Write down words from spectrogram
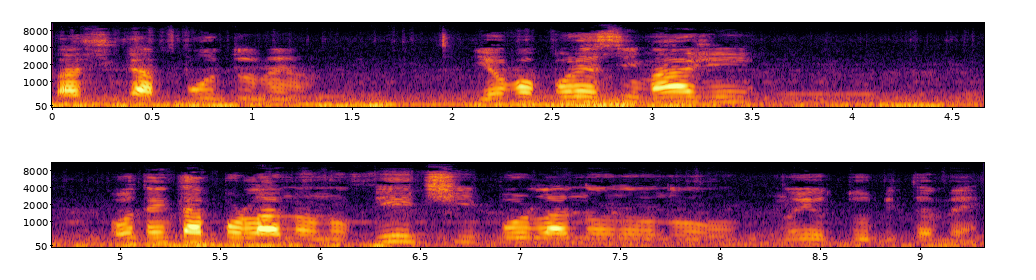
vai ficar puto mesmo. E eu vou pôr essa imagem, vou tentar pôr lá no, no feed e pôr lá no, no, no, no YouTube também.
